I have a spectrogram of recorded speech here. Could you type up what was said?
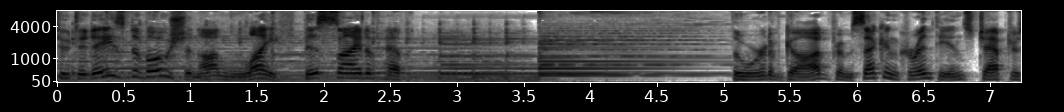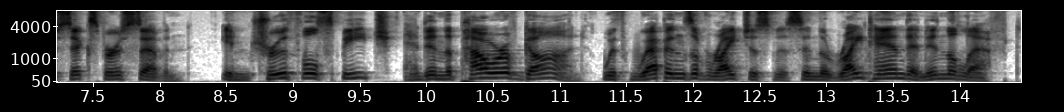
to today's devotion on life this side of heaven. The word of God from 2 Corinthians chapter 6 verse 7. In truthful speech and in the power of God, with weapons of righteousness in the right hand and in the left.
